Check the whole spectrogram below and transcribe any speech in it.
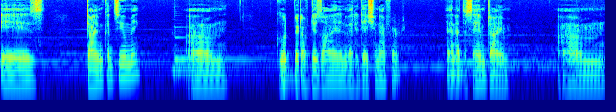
is time consuming um, good bit of design and validation effort and at the same time um,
